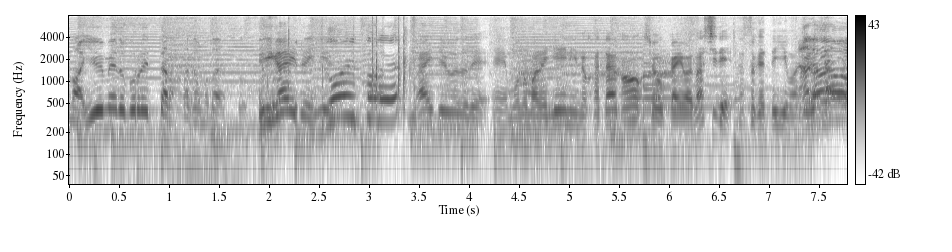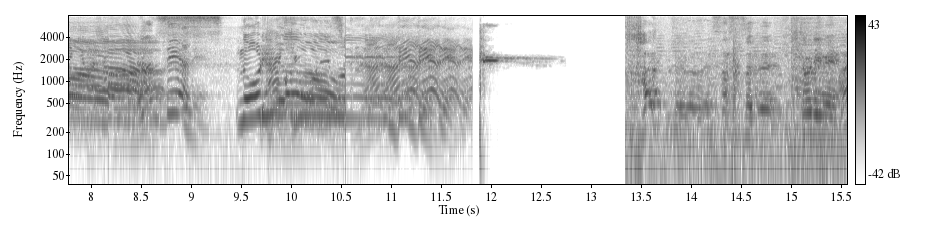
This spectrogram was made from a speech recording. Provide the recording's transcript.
まあ有名どころで言ったら坂本意外といけ意る外とね。はいということで、えー、モノマネ芸人の方の紹介はなしで早速やっていきましょうなんでやねん。乗り物なんでやねん。はいということで早速一人目や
